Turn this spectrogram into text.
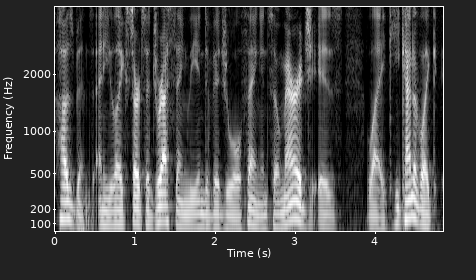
husbands, and he like starts addressing the individual thing. And so marriage is like he kind of like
